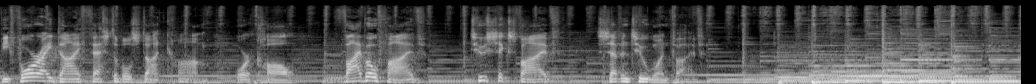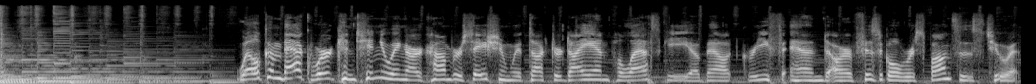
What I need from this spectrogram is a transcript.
beforeidiefestivals.com or call 505 265 7215. Welcome back. We're continuing our conversation with Dr. Diane Polasky about grief and our physical responses to it.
